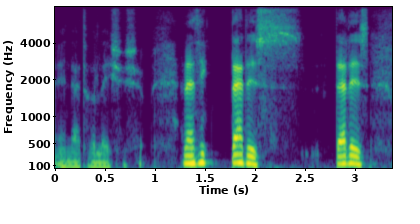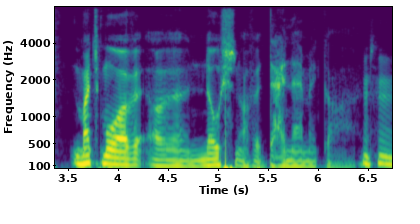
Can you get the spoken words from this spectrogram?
in that relationship, and I think that is that is much more of a, of a notion of a dynamic God Mm-hmm.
